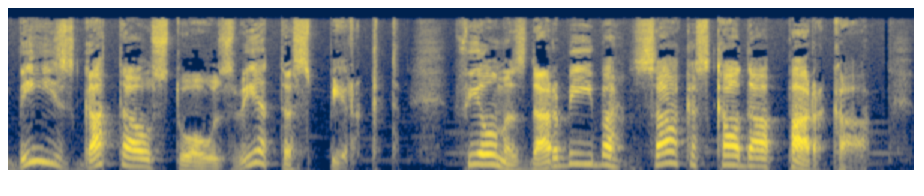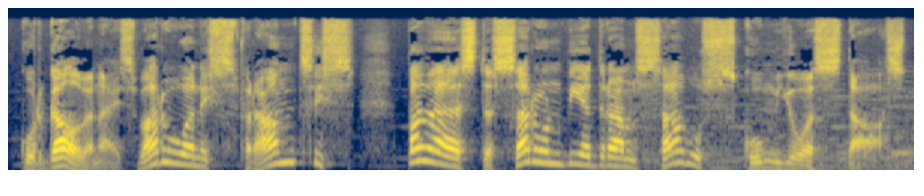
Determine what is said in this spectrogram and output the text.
bijis gatavs to uz vietas pirkt. Filmas darbība sākas kādā parkā, kur galvenais varonis, Francis, pavēsta sarunbiedram savu skumjo stāstu.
